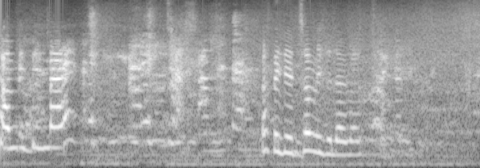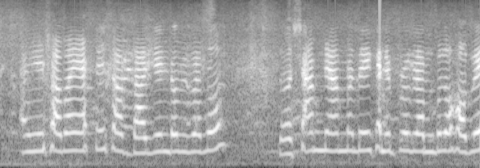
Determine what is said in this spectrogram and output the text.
সমৃদ্ধির মায় যে ছবি তুলে আর এই সবাই আছে, সব গার্জেন অভিভাবক। তো সামনে আমাদের এখানে প্রোগ্রামগুলো হবে।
